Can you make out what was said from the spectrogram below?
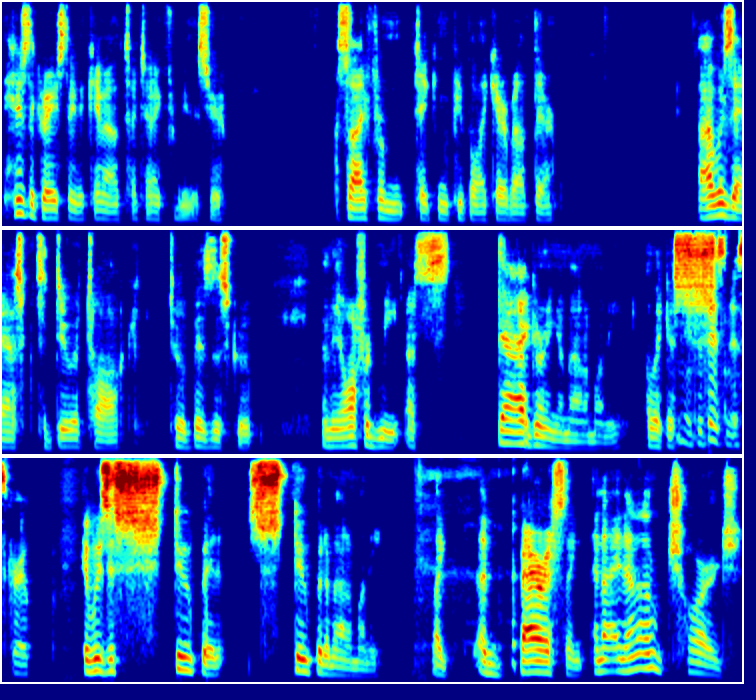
here's the greatest thing that came out of Titanic for me this year, aside from taking people I care about there. I was asked to do a talk to a business group, and they offered me a staggering amount of money, like a, it's a business group. It was a stupid, stupid amount of money, like embarrassing. And I, and I don't charge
